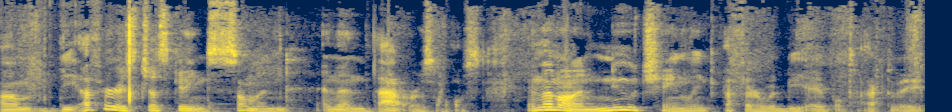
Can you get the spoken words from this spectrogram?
um, the Ehther is just getting summoned, and then that resolves. And then on a new chain link, Ehther would be able to activate,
